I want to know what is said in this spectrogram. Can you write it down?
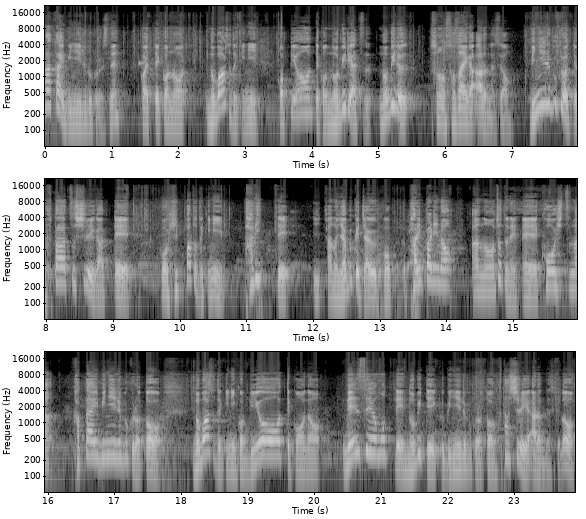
らかいビニール袋ですね。こうやってこの伸ばした時に、こうピヨーンってこう伸びるやつ、伸びるその素材があるんですよ。ビニール袋って2つ種類があって、こう引っ張った時にパリってあの破けちゃう、こうパリパリの、あの、ちょっとね、えー、硬質な硬いビニール袋と、伸ばした時にこうビヨーってこの、粘性を持って伸びていくビニール袋と2種類あるんですけど、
